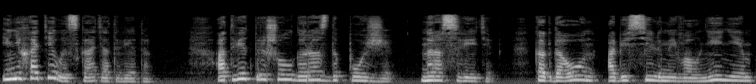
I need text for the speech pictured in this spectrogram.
и не хотел искать ответа. Ответ пришел гораздо позже, на рассвете, когда он, обессиленный волнением,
